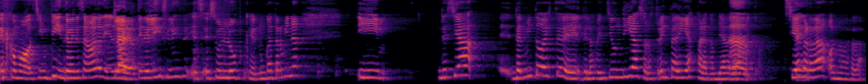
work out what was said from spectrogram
es como sin fin, te metes en una tiene, Claro. tiene links links, es, es un loop que nunca termina. Y decía eh, del mito este de, de los 21 días o los 30 días para cambiar de Ah, hábito. Si es sí. verdad o no es verdad.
